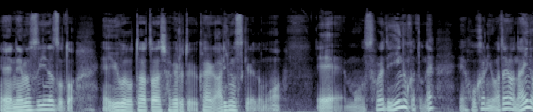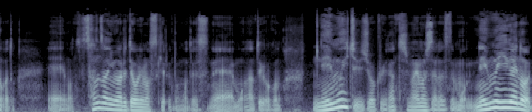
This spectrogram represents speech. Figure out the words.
えー、眠すぎだぞと、え、いうことをただただ喋るという会がありますけれども、えー、もうそれでいいのかとね、えー、他に話題はないのかと、えー、もう散々言われておりますけれどもですね、もうなんというかこの、眠いという状況になってしまいましたらですね、もう眠い以外の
